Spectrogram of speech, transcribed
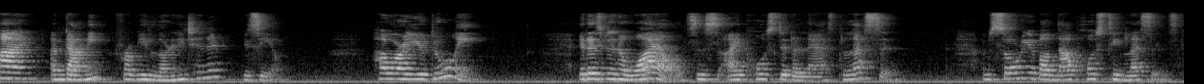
Hi, I'm Dami from eLearning Channel Museum. How are you doing? It has been a while since I posted the last lesson. I'm sorry about not posting lessons.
